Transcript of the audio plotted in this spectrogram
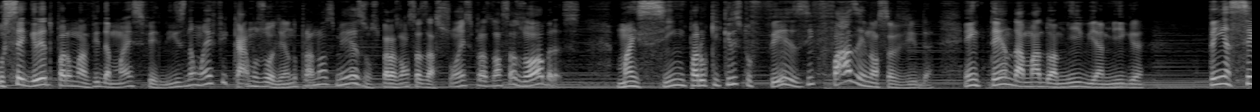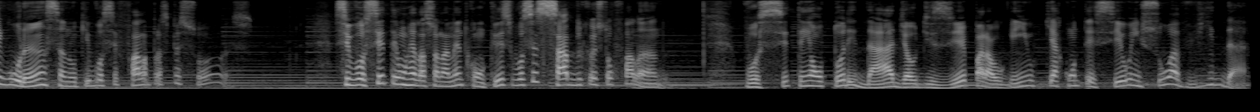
O segredo para uma vida mais feliz não é ficarmos olhando para nós mesmos, para as nossas ações, para as nossas obras, mas sim para o que Cristo fez e faz em nossa vida. Entenda, amado amigo e amiga, tenha segurança no que você fala para as pessoas. Se você tem um relacionamento com Cristo, você sabe do que eu estou falando. Você tem autoridade ao dizer para alguém o que aconteceu em sua vida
